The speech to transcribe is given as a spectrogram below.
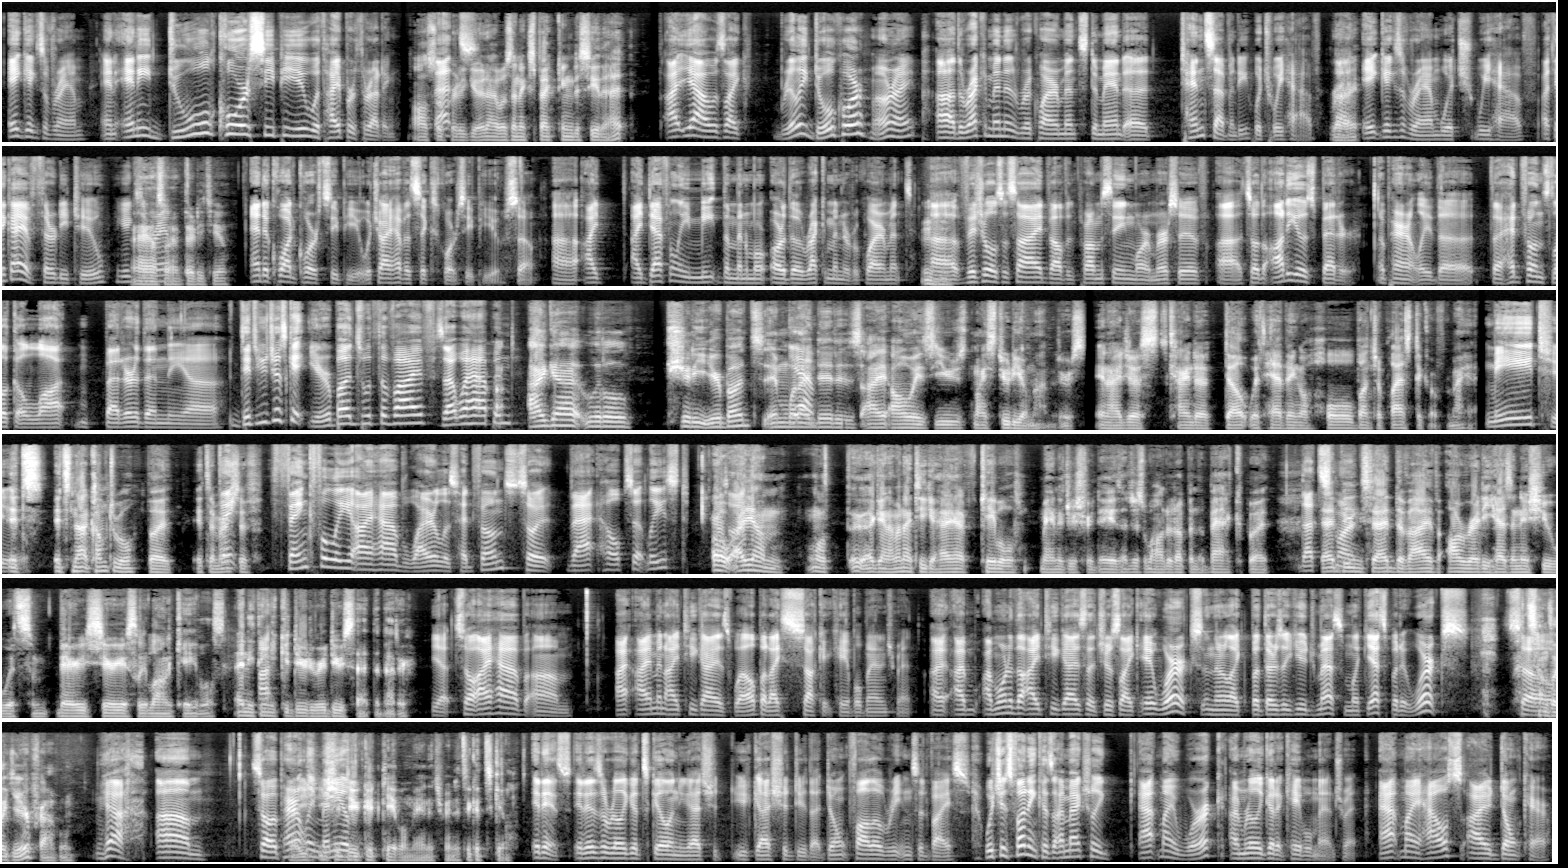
Eight gigs of RAM and any dual core CPU with hyperthreading. Also pretty good. I wasn't expecting to see that. I yeah, I was like, really dual core? All right. Uh, the recommended requirements demand a 1070, which we have. uh, Right. eight gigs of RAM, which we have. I think I have 32 gigs I of also RAM, have 32. and a quad core CPU, which I have a six core CPU. So uh, I. I definitely meet the minimal or the recommended requirements. Uh, visuals aside, Valve is promising more immersive. Uh, so the audio's better. Apparently, the the headphones look a lot better than the. Uh... Did you just get earbuds with the Vive? Is that what happened? I got little shitty earbuds, and what Yeah. I did is I always used my studio monitors, and I just kind of dealt with having a whole bunch of plastic over my head. Me too. It's it's not comfortable, but it's immersive. thankfully, I have wireless headphones, so it, that helps at least. Oh, So- I um. Well, again, I'm an IT guy. I have cable managers for days. I just wound it up in the back. But That's that smart. being said, the Vive already has an issue with some very seriously long cables. Anything I- you could do to reduce that, the better. yeah. So I have um, I, I'm an IT guy as well, but I suck at cable management. I, I'm I'm one of the IT guys that just like it works, and they're like, but there's a huge mess. I'm like, yes, but it works. So That sounds like your problem. yeah. Um. So apparently, you, you many should of do good cable management. It's a good skill. It is. It is a really good skill, and you guys should you guys should do that. Don't follow Reetin's advice, which is funny because I'm actually at my work. I'm really good at cable management. At my house, I don't care.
